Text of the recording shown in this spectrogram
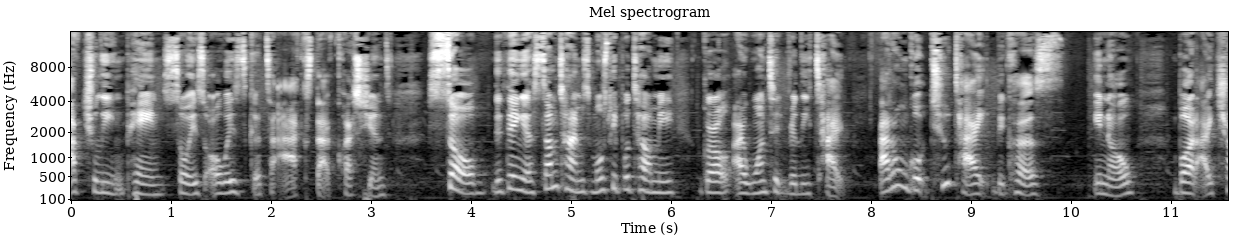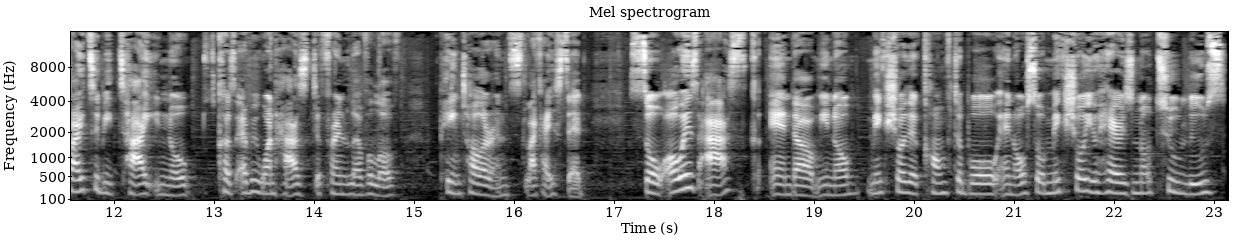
actually in pain. So it's always good to ask that question so the thing is, sometimes most people tell me, girl, I want it really tight. I don't go too tight because, you know, but I try to be tight, you know, because everyone has different level of pain tolerance, like I said. So always ask and, um, you know, make sure they're comfortable and also make sure your hair is not too loose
